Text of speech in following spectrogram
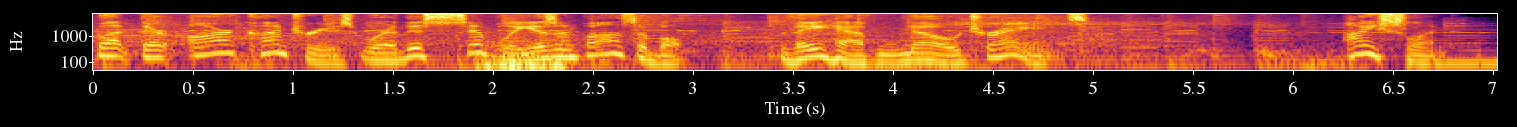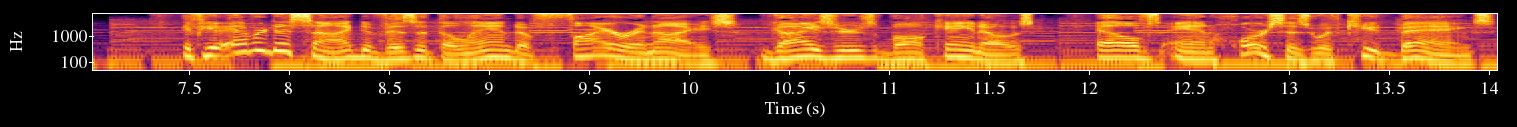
But there are countries where this simply isn't possible. They have no trains. Iceland. If you ever decide to visit the land of fire and ice, geysers, volcanoes, elves, and horses with cute bangs,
